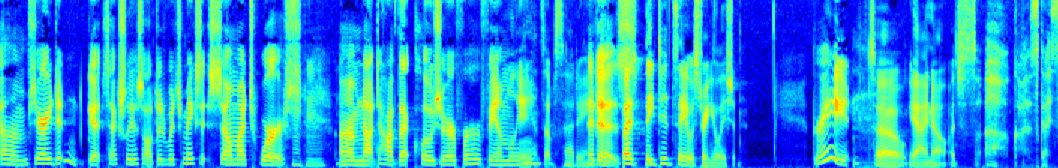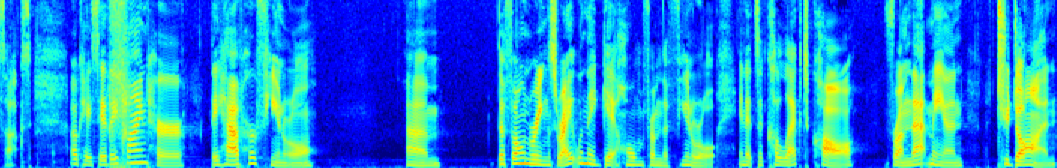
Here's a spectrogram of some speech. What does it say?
um, Shari didn't get sexually assaulted, which makes it so much worse. Mm-hmm. Um, not to have that closure for her family. It's upsetting. It And- is. But they did say it was strangulation. Great. So yeah, I know. It's just oh god, this guy sucks. Okay, so they find her. They have her funeral. Um, the phone rings right when they get home from the funeral, and it's a collect call from that man to Dawn,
